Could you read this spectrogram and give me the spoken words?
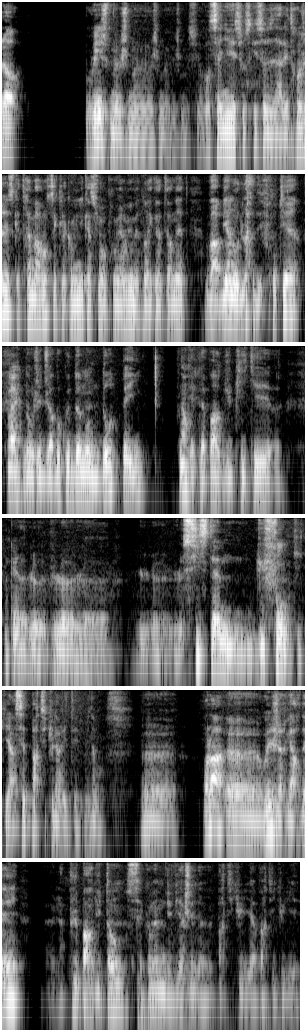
Alors, oui, je me, je, me, je, me, je me suis renseigné sur ce qui se faisait à l'étranger. Ce qui est très marrant, c'est que la communication en première vue maintenant avec Internet va bien au-delà des frontières. Ouais. Donc j'ai déjà beaucoup de demandes d'autres pays. Il Non. faut quelque part dupliquer euh, le, le, le, le, le- le système du fond qui, qui a cette particularité, évidemment. Euh, voilà, euh, oui, j'ai regardé. La plupart du temps, c'est quand même du viager de particulier à particulier.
